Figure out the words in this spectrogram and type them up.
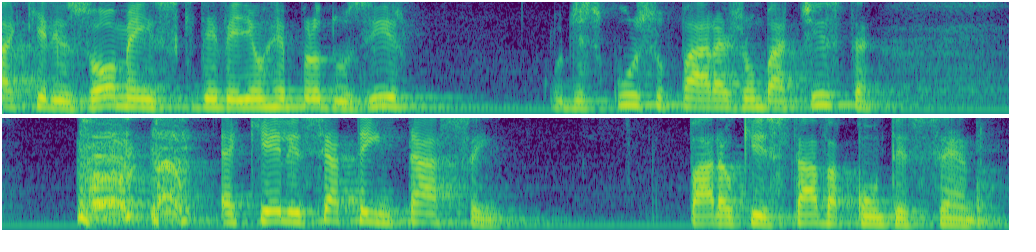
àqueles homens que deveriam reproduzir o discurso para João Batista é que eles se atentassem para o que estava acontecendo.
